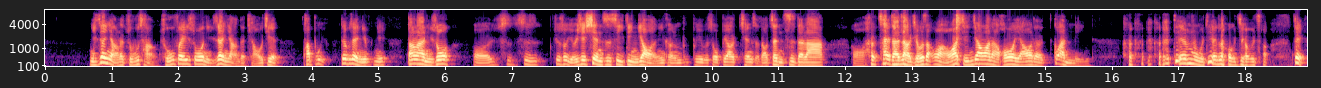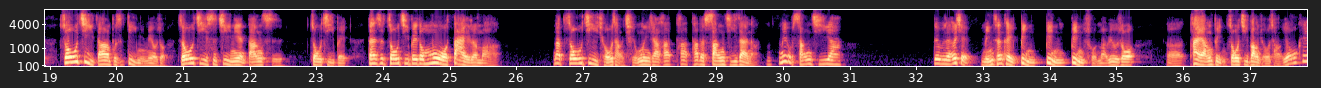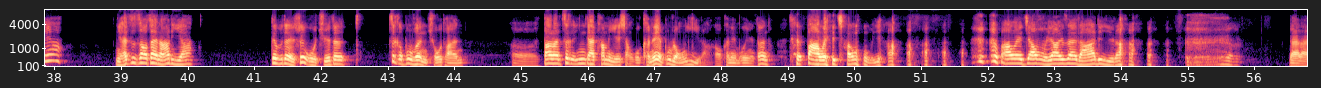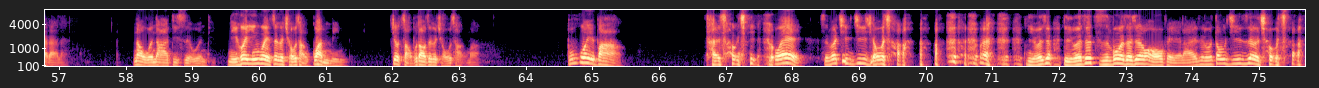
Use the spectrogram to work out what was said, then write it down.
你认养的主场，除非说你认养的条件它不对不对？你你当然你说哦是是，就是说有一些限制是一定要的，你可能比如说不要牵扯到政治的啦。哦，蔡团长球场哇，我请教我那火窑的冠名，天母天龙球场。对，洲际当然不是地名没有错，洲际是纪念当时。洲际杯，但是洲际杯都末代了嘛？那洲际球场，请问一下，它它它的商机在哪？没有商机啊，对不对？而且名称可以并并并存嘛？比如说，呃，太阳饼洲际棒球场也 OK 啊，你还是知道在哪里呀？对不对？所以我觉得这个部分球团，呃，当然这个应该他们也想过，可能也不容易啦，哦，可能也不容易，但 霸威姜母鸭。八位教母鸭在哪里啦？来来来来，那我问大家第四个问题：你会因为这个球场冠名就找不到这个球场吗？不会吧？台中去喂，什么竞技球场？喂，你们就你们这直播的就欧北来，什么东京热球场？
